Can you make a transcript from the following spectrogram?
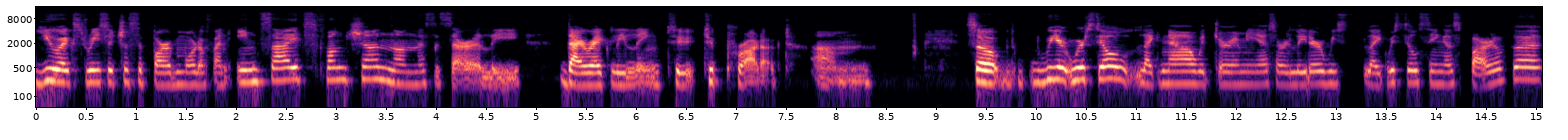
UX research as a part more of an insights function, not necessarily directly linked to to product. Um, so we're we're still like now with Jeremy as our leader, we like we're still seeing as part of the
